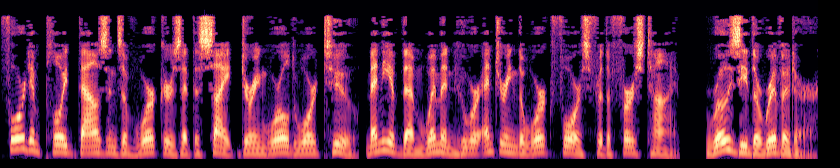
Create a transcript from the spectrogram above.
Ford employed thousands of workers at the site during World War II, many of them women who were entering the workforce for the first time. "'Rosie the Riveter'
